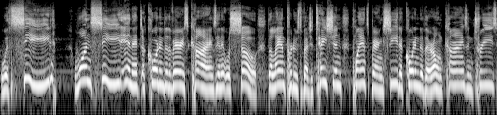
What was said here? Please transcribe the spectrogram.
with seed one seed in it according to the various kinds, and it was so. The land produced vegetation, plants bearing seed according to their own kinds, and trees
